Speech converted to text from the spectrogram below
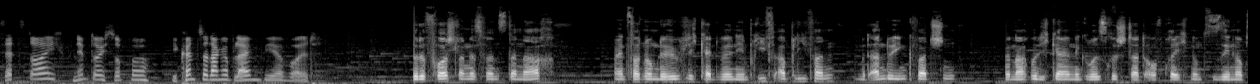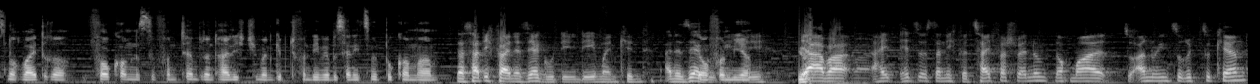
setzt euch, nehmt euch Suppe. Ihr könnt so lange bleiben, wie ihr wollt. Ich würde vorschlagen, dass wir uns danach einfach nur um der Höflichkeit willen den Brief abliefern, mit Anduin quatschen. Danach würde ich gerne eine größere Stadt aufbrechen, um zu sehen, ob es noch weitere Vorkommnisse von Tempeln und Heiligtümern gibt, von denen wir bisher nichts mitbekommen haben. Das hatte ich für eine sehr gute Idee, mein Kind. Eine sehr Ja, gute von mir. Idee. Ja, aber hä- hältst du es dann nicht für Zeitverschwendung, nochmal zu Anuin zurückzukehren?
